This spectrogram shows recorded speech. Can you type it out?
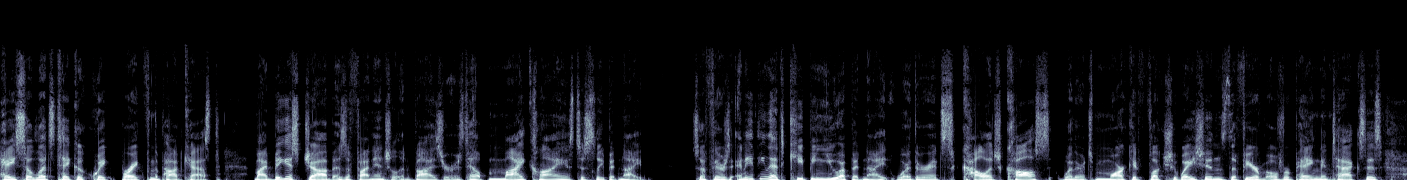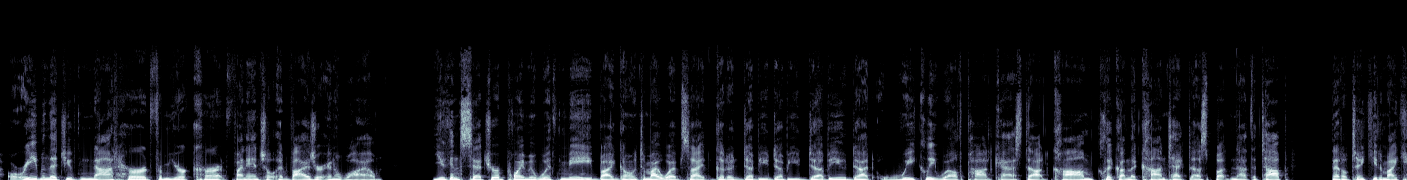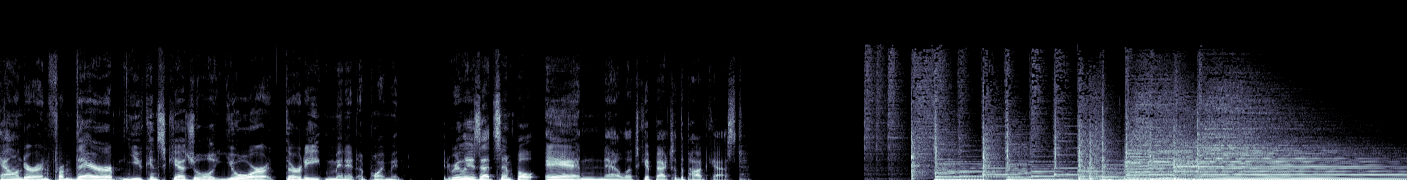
Hey, so let's take a quick break from the podcast. My biggest job as a financial advisor is to help my clients to sleep at night. So if there's anything that's keeping you up at night, whether it's college costs, whether it's market fluctuations, the fear of overpaying in taxes, or even that you've not heard from your current financial advisor in a while, you can set your appointment with me by going to my website, go to www.weeklywealthpodcast.com, click on the contact us button at the top, That'll take you to my calendar. And from there, you can schedule your 30 minute appointment. It really is that simple. And now let's get back to the podcast.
